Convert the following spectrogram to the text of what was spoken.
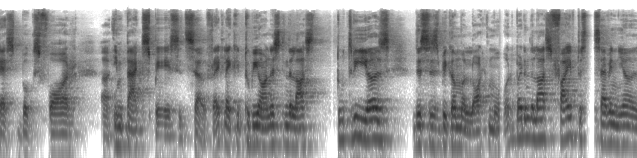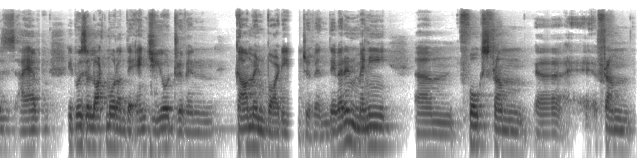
test books for uh, impact space itself, right? Like to be honest, in the last two three years, this has become a lot more. But in the last five to seven years, I have it was a lot more on the NGO driven, government body driven. There weren't many um, folks from uh, from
